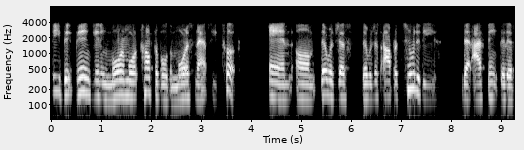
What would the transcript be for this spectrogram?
see Big Ben getting more and more comfortable the more snaps he took. And um, there were just there were just opportunities that I think that if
